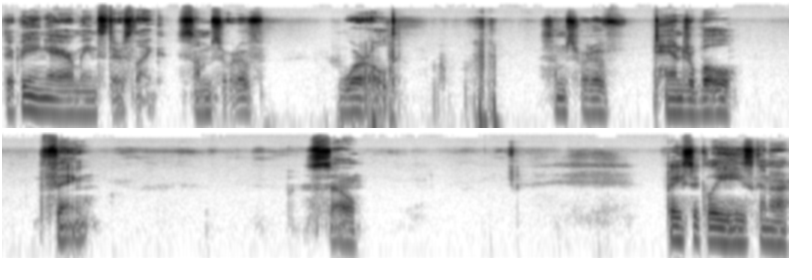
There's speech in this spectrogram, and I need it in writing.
There being air means there's like some sort of world, some sort of tangible thing. So basically, he's gonna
